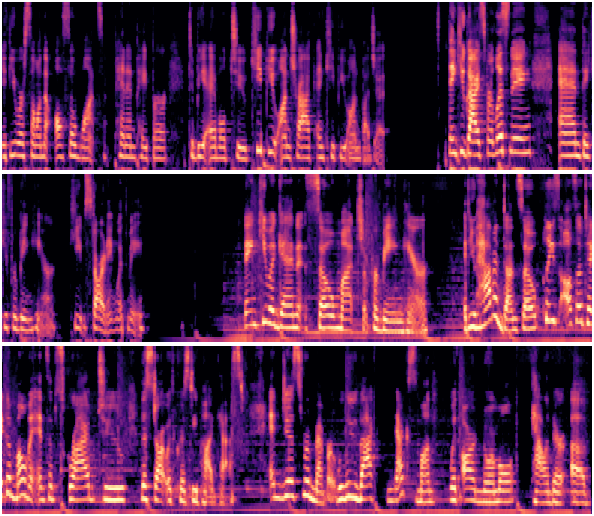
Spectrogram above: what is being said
if you are someone that also wants pen and paper to be able to keep you on track and keep you on budget. Thank you guys for listening and thank you for being here. Keep starting with me. Thank you again so much for being here. If you haven't done so, please also take a moment and subscribe to the Start with Kristy podcast. And just remember, we will be back next month with our normal calendar of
